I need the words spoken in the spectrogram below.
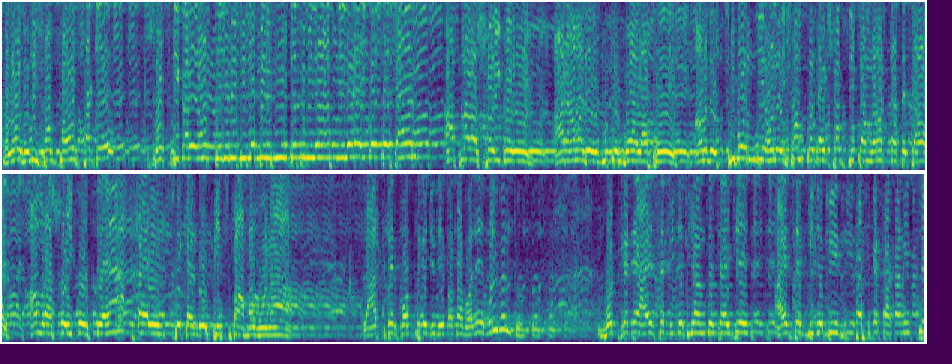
চলো, যদি সব সাহস থাকে, সত্যিকারের অর্থে যদি বিজেপির বিরুদ্ধে তুমি আপনি লড়াই করতে চান, আপনারা সই করুন। আর আমাদের বুকে বল আছে, আমাদের জীবন দিয়ে হলে এই সাম্প্রদায়িক শক্তিকে আমরা আটকাতে চাই, আমরা সই করতে একটাই সেকেন্ডও পিছপা হব না। আজকের পর থেকে যদি কথা বলে, বলবেন তো? ভোট কেটে আইএসএফ, বিজেপি আনতে চাইছে, আইএসএফ, বিজেপির কাছ থেকে টাকা নিচ্ছে।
